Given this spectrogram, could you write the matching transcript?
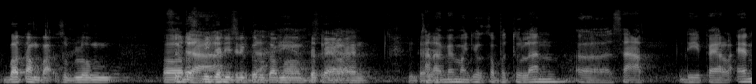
Batam Pak sebelum uh, Sudah, resmi jadi direktur sudah, utama iya, sudah. PLN. Sudah. Karena memang juga kebetulan eh, saat di PLN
